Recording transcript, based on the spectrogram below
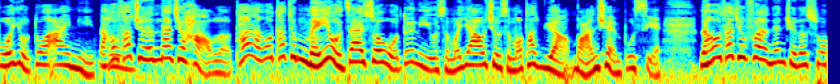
我有多爱你。然后他觉得那就好了，他然后他就没有再说我对你有什么要求什么，他完完全不写。然后他就忽然间觉得说。”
